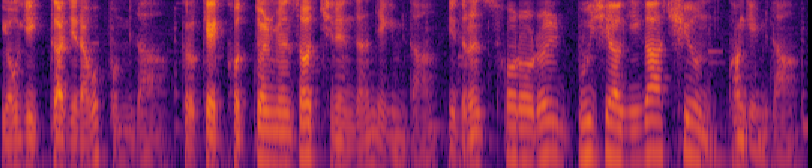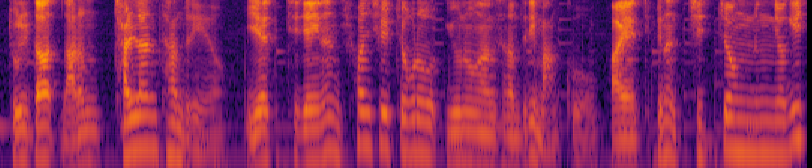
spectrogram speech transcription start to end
여기까지라고 봅니다. 그렇게 겉돌면서 지낸다는 얘기입니다. 이들은 서로를 무시하기가 쉬운 관계입니다. 둘 다 나름 잘난 사람들이에요. ESTJ는 현실적으로 유능한 사람들이 많고 INTP는 지적 능력이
